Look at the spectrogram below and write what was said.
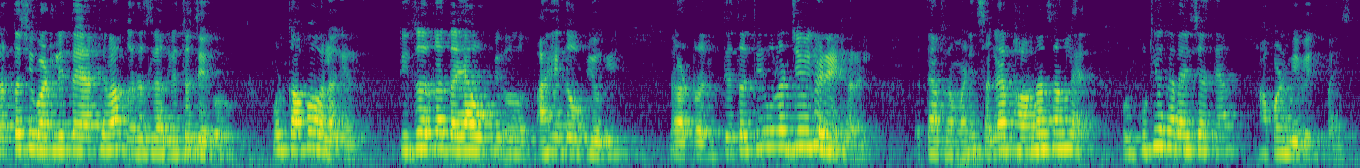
रक्ताची बाटली तयार ठेवा गरज लागली तर ते करू. पण कापावं लागेल. ती जर का दया उपयो आहे का उपयोगी? डॉक्टरांनी ते तर ती उलट जीवघेणी ठरेल. तर त्याप्रमाणे सगळ्या भावना चांगल्या आहेत. पण कुठे करायच्या त्या? आपण विवेक पाहिजे.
